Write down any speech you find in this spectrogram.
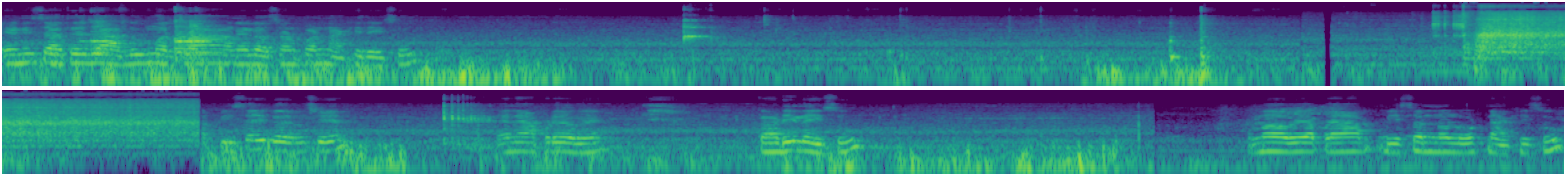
એની સાથે જ આદુ, મરચાં અને લસણ પણ નાખી દઈશું. પીસાઈ ગયું છે. એને આપણે હવે કાઢી લઈશું. એમાં હવે આપણે આ બેસનનો લોટ નાખીશું.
